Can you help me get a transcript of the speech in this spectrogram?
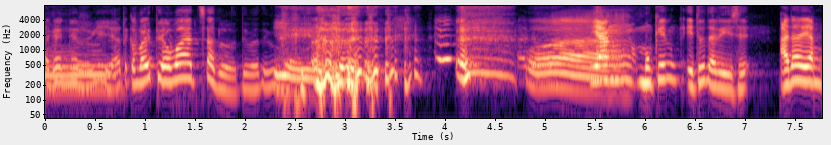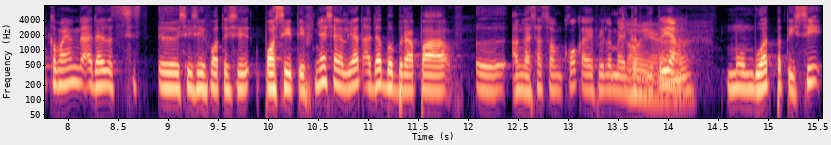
Agak ngeri ya. Kemarin tiba WhatsApp loh tiba-tiba. iya iya. Wah. Yang mungkin itu dari ada yang kemarin ada eh, sisi posi- positifnya saya lihat ada beberapa eh, Anggasa Songko kayak filmmaker Oh, gitu iya. yang membuat petisi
